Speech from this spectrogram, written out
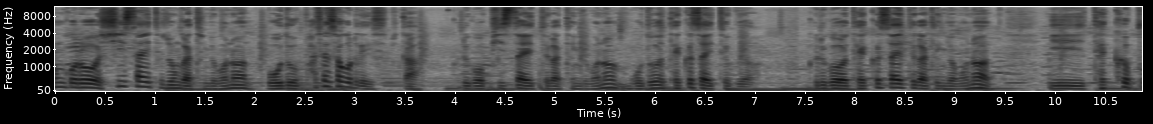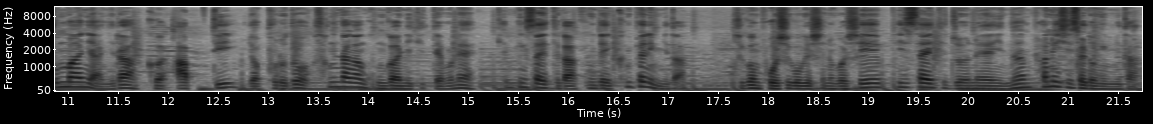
참고로 C 사이트 존 같은 경우는 모두 파쇄석으로 되어 있습니다. 그리고 B 사이트 같은 경우는 모두 데크 사이트고요. 그리고 데크 사이트 같은 경우는 이 데크뿐만이 아니라 그 앞뒤 옆으로도 상당한 공간이 있기 때문에 캠핑 사이트가 굉장히 큰 편입니다. 지금 보시고 계시는 것이 B 사이트 존에 있는 편의시설동입니다.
